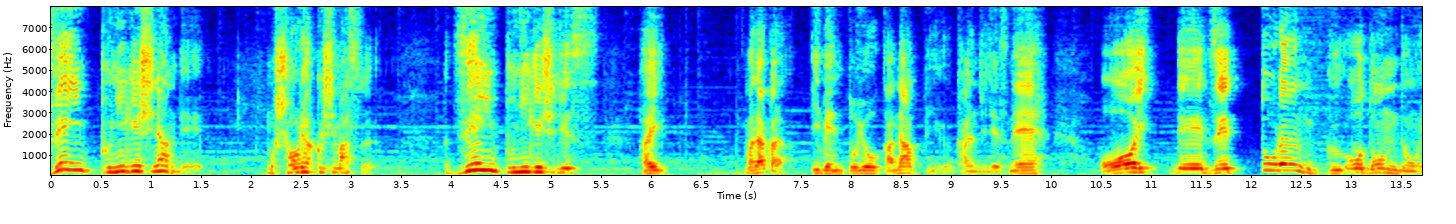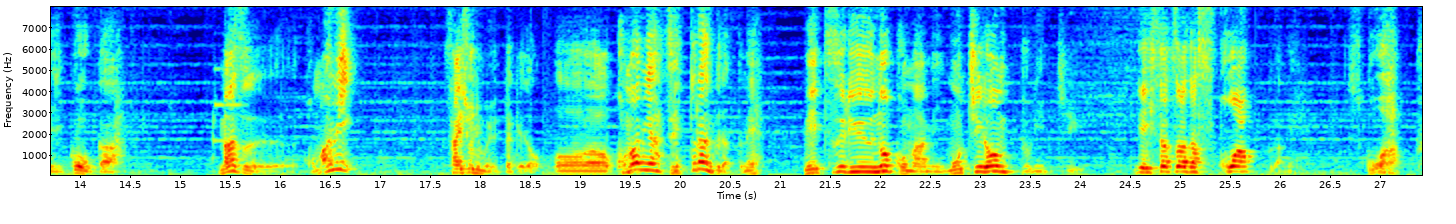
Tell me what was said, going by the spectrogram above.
全員プニゲシなんで、もう省略します。全員プニゲシです。はい。まあだから、イベント用かなっていう感じですね。おい。で、Z ランクをどんどん行こうか。まず、コマミ。最初にも言ったけど、おコマミは Z ランクだったね。滅流のコマミ。もちろんプリッチ。で、必殺技スコアップだね。スコアップ。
